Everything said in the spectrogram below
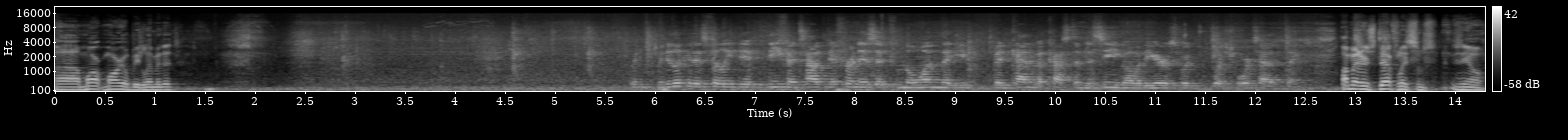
Uh, Mar- Mario will be limited. When, when you look at this Philly de- defense, how different is it from the one that you've been kind of accustomed to seeing over the years with what Schwartz had things? I mean, there's definitely some, you know,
